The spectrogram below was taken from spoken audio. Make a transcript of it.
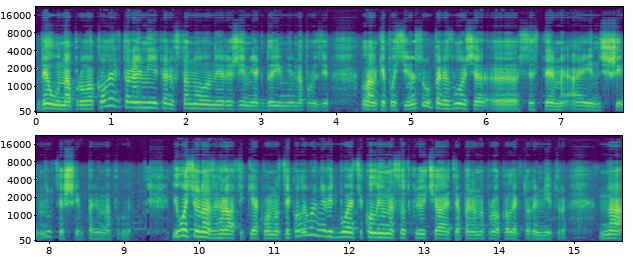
Де У напруга колектора емітер, встановлений режим, як дорівнює напрузі ланки постійного струму, перезводяча е, системи АІН шим. Ну це шим, перенапруга. І ось у нас графік, як воно це коливання відбувається, коли у нас відключається перенапруга колектора емітера на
